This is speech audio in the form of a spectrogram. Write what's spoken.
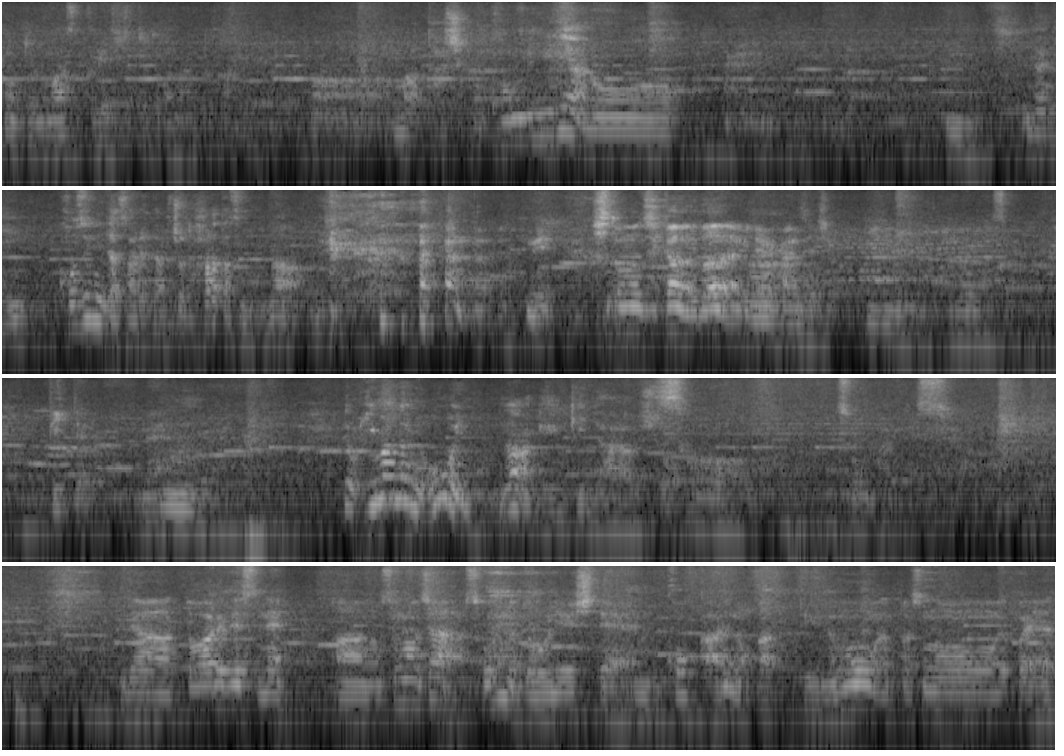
本当にまずクレジットとかなんとかあまあ確かにコンビニであのうん、何？小銭出されたらちょっと腹立つもんな。ね人の時間奪うなみたいな感じでしょ、うん、うん、思いますピッてね、うん、でもいまだに多いもんな現金で払う人。そう。そうなんですよ。であとあれですねあのそのじゃあそういうの導入して効果あるのかっていうのもやっぱそのやっぱりやっ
